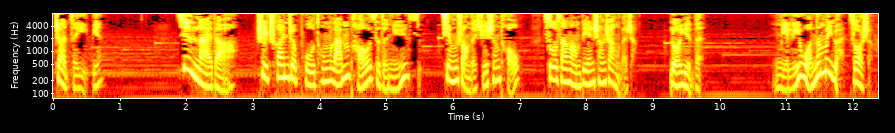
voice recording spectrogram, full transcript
站在一边。进来的是穿着普通蓝袍子的女子，清爽的学生头。苏三往边上让了让。罗隐问：“你离我那么远做什么？”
